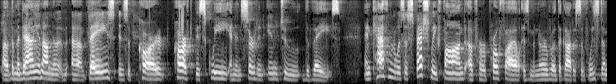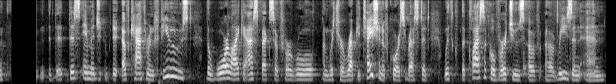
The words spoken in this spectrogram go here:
Uh, the medallion on the uh, vase is of car- carved biscuit and inserted into the vase. And Catherine was especially fond of her profile as Minerva, the goddess of wisdom. This image of Catherine fused the warlike aspects of her rule, on which her reputation, of course, rested, with the classical virtues of uh, reason and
